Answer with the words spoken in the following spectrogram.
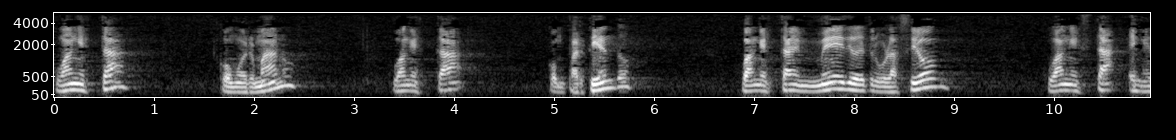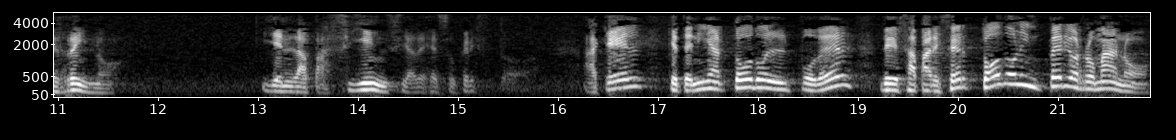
Juan está como hermano, Juan está compartiendo, Juan está en medio de tribulación, Juan está en el reino y en la paciencia de Jesucristo. Aquel que tenía todo el poder de desaparecer todo el imperio romano.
